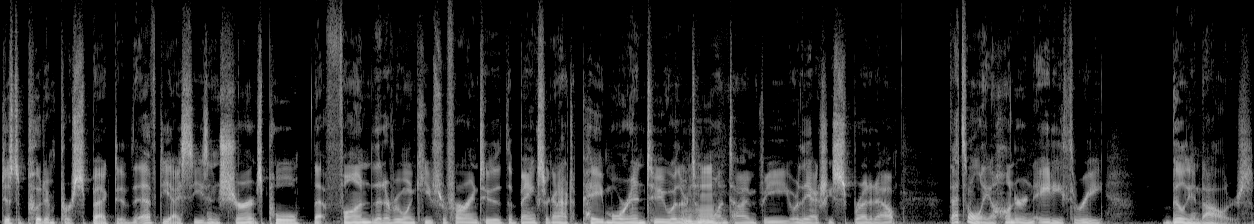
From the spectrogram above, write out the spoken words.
just to put in perspective, the FDIC's insurance pool, that fund that everyone keeps referring to, that the banks are going to have to pay more into, whether it's a mm-hmm. one-time fee or they actually spread it out, that's only 183 billion dollars.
